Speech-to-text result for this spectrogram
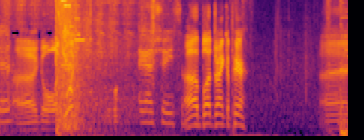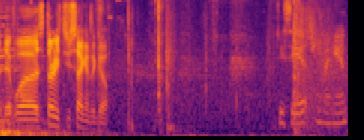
Where's some- Brittany, are you good? Uh, glug glug. I gotta show you something. Uh, blood drank up here. And it was 32 seconds ago. Do you see it in my hand?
